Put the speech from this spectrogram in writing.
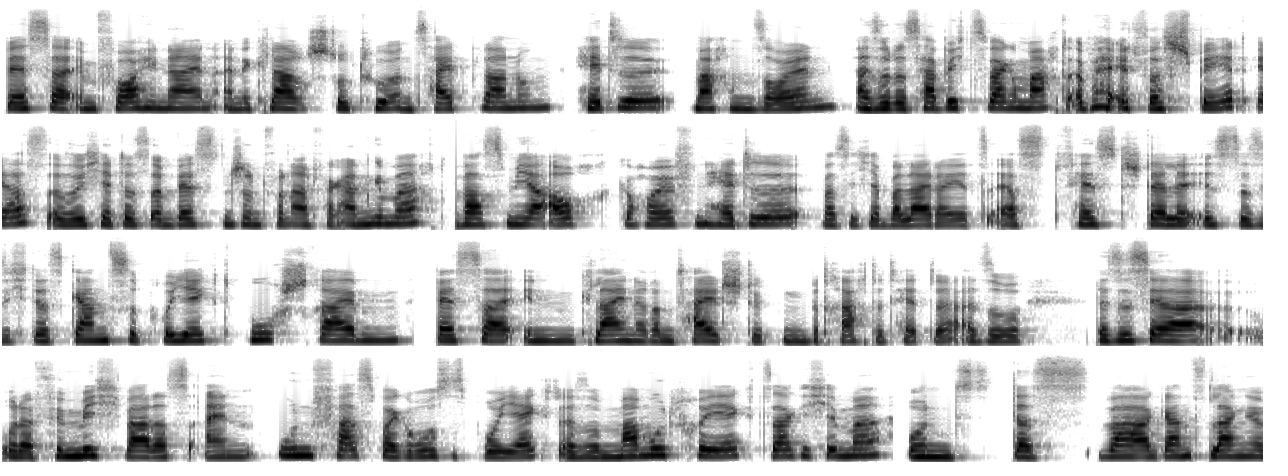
besser im Vorhinein eine klare Struktur und Zeitplanung hätte machen sollen. Also das habe ich zwar gemacht, aber etwas spät erst. Also ich hätte es am besten schon von Anfang an gemacht. Was mir auch geholfen hätte, was ich aber leider jetzt erst feststelle, ist, dass ich das ganze Projekt Buchschreiben besser in kleineren Teilstücken betrachtet hätte. Also das ist ja, oder für mich war das ein unfassbar großes Projekt, also Mammutprojekt, sag ich immer. Und das war ganz lange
